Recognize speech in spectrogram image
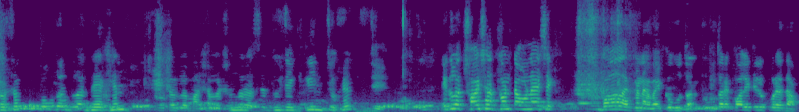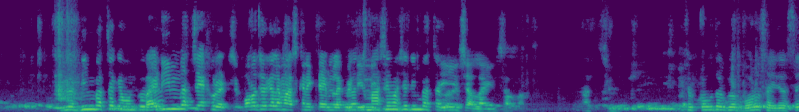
দর্শক কবুতরগুলো দেখেন কবুতরগুলো মাশাআল্লাহ সুন্দর আছে দুইটাই গ্রিন চোখের জি। এগুলো ছয় সাত ঘণ্টা অনায়াসে বলা লাগবে না ভাই কবুতর। কবুতরের কোয়ালিটির উপরে দাম। ডিম বাচ্চা কেমন করে? ভাই ডিম বাচ্চা একুরেট বড় জোর গেলে মাসখানেক টাইম লাগবে ডিম মাসে মাসে ডিম বাচ্চা করে? ইনশাল্লাহ ইনশাল্লাহ আচ্ছা। সব কবুতরগুলো বড় সাইজ আছে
